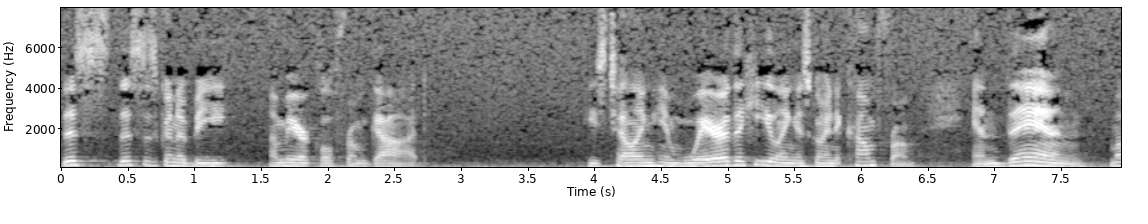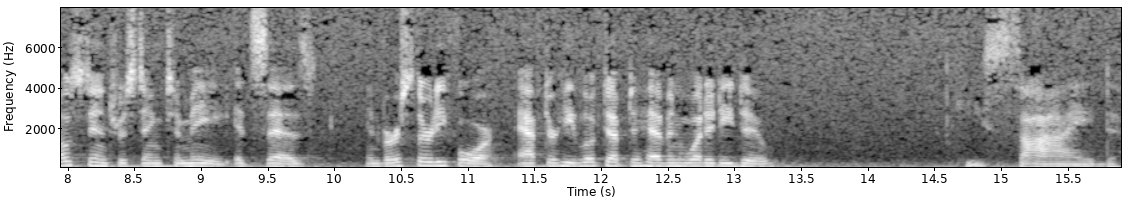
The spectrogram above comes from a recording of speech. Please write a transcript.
This, this is going to be a miracle from God. He's telling him where the healing is going to come from. And then, most interesting to me, it says in verse 34 after he looked up to heaven, what did he do? He sighed.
